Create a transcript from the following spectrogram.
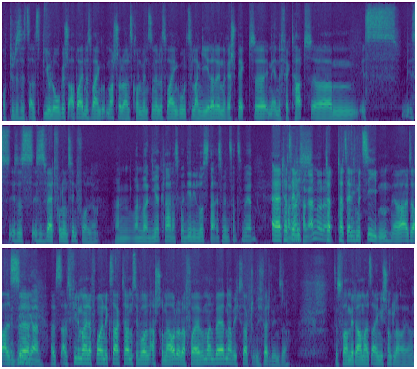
Ob du das jetzt als biologisch arbeitendes Weingut machst oder als konventionelles Weingut, solange jeder den Respekt äh, im Endeffekt hat, ähm, ist, ist, ist, es, ist es wertvoll und sinnvoll. Ja. Wann, wann war dir klar, dass bei dir die Lust da ist, Winzer zu werden? Äh, tatsächlich, Anfang an, oder? ta- tatsächlich mit sieben. Ja, also als, äh, als, als viele meiner Freunde gesagt haben, sie wollen Astronaut oder Feuerwehrmann werden, habe ich gesagt, ich werde Winzer. Das war mir damals eigentlich schon klar. Ja.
